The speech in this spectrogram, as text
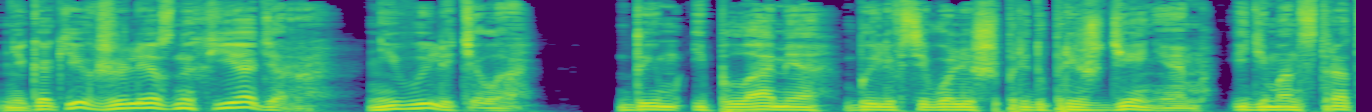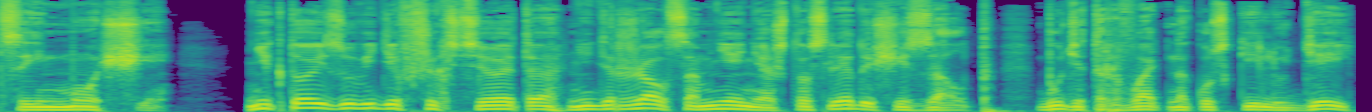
Никаких железных ядер не вылетело. Дым и пламя были всего лишь предупреждением и демонстрацией мощи. Никто из увидевших все это не держал сомнения, что следующий залп будет рвать на куски людей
